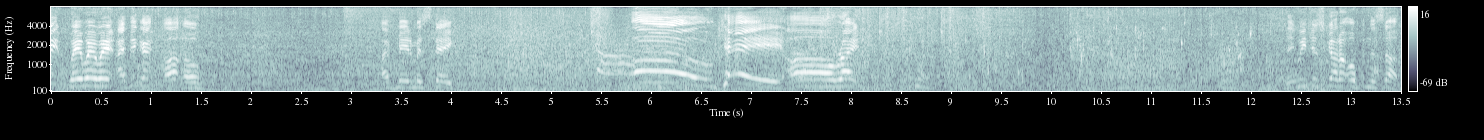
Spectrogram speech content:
Wait, wait, wait, wait. I think I. Uh oh. I've made a mistake. Okay. All right. I think we just got to open this up.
